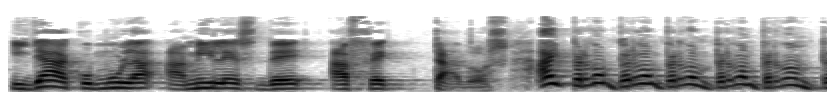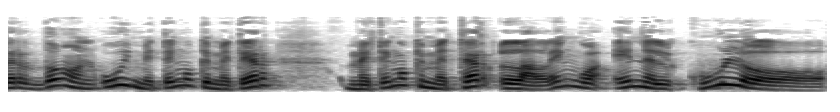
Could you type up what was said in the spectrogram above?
y ya acumula a miles de afectados. Ay, perdón, perdón, perdón, perdón, perdón, perdón. Uy, me tengo que meter me tengo que meter la lengua en el culo.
